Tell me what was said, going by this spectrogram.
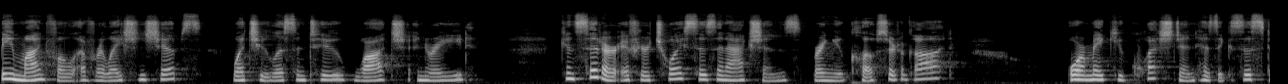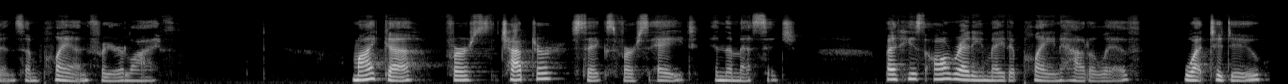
Be mindful of relationships, what you listen to, watch, and read. Consider if your choices and actions bring you closer to God or make you question His existence and plan for your life. Micah, verse, chapter 6, verse 8 in the message. But He's already made it plain how to live, what to do,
